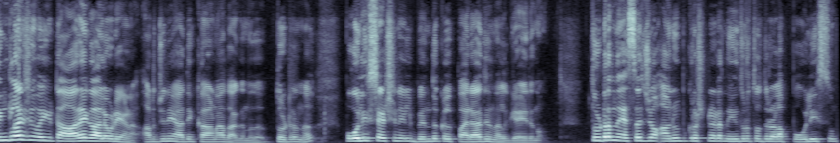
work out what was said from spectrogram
തിങ്കളാഴ്ച വൈകിട്ട് ആറേ കാലോടെയാണ് അർജുനെ ആദ്യം കാണാതാകുന്നത്. തുടർന്ന് പോലീസ് സ്റ്റേഷനിൽ ബന്ധുക്കൾ പരാതി നൽകിയായിരുന്നു. തുടർന്ന് എസ് എച്ച് അനൂപ് കൃഷ്ണയുടെ നേതൃത്വത്തിലുള്ള പോലീസും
